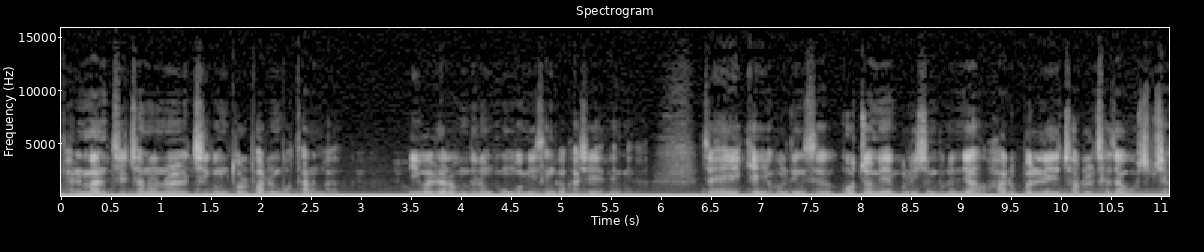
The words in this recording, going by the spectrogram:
87,000원을 지금 돌파를 못하는가 이걸 여러분들은 곰곰이 생각하셔야 됩니다. 자 AK홀딩스 고점에 물리신 분은요 하루빨리 저를 찾아오십시오.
